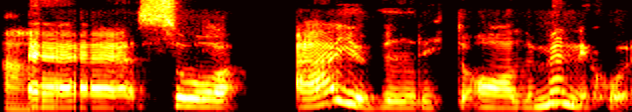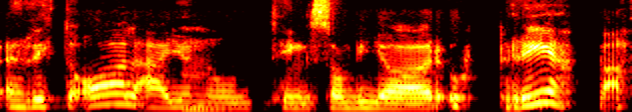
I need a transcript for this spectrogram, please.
Ja. eh, så är ju vi ritualmänniskor. En ritual är ju Mm. någonting som vi gör upprepat.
